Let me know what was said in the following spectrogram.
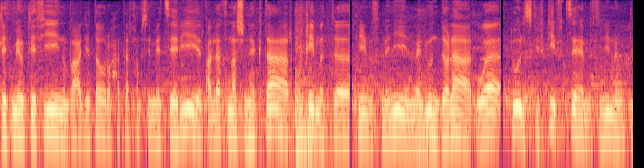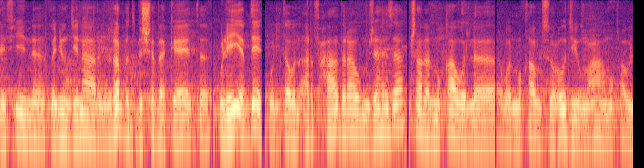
330 وبعد يطوروا حتى 500 سرير على 12 هكتار بقيمة 82 مليون دولار وتونس كيف كيف تساهم ب 32 مليون دينار للربط بالشبكات واللي هي بدات والتو الأرض حاضرة ومجهزة. إن شاء الله المقاول والمقاول السعودي ومعاه مقاول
